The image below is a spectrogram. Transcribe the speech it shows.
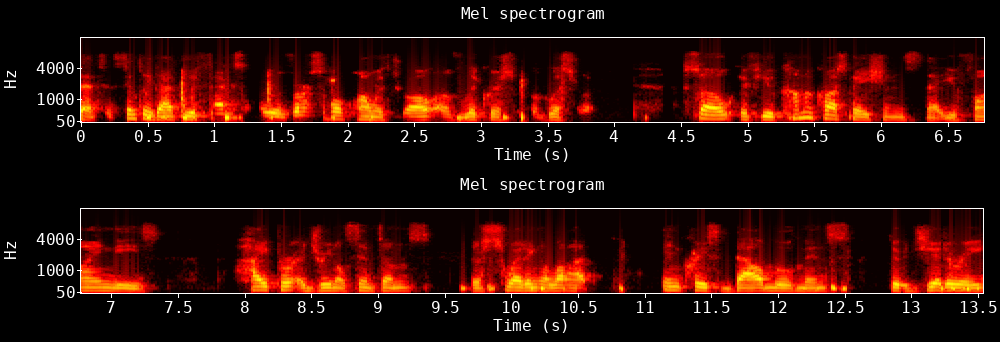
sentence simply that the effects are reversible upon withdrawal of licorice or glycyrrhizin. So if you come across patients that you find these hyperadrenal symptoms, they're sweating a lot, increased bowel movements, they're jittery,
